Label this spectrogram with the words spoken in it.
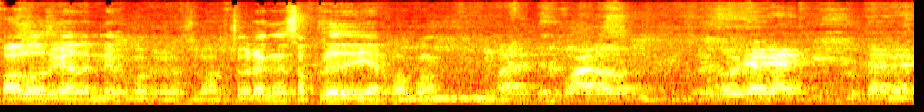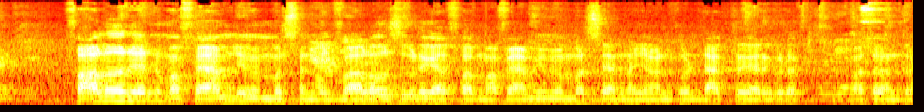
ఫాలోవర్ కాదండి. వాళ్ళు చూడంగా సర్ప్రైజ్ అయ్యారు పాపం. ఫాలోవర్ అంటే మా ఫ్యామిలీ మెంబర్స్ అండి. ఫాలోవర్స్ కూడా కాదు. మా ఫ్యామిలీ మెంబర్స్ అన్న అనుకోండి డాక్టర్ గారు కూడా మొత్తం అంతా.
